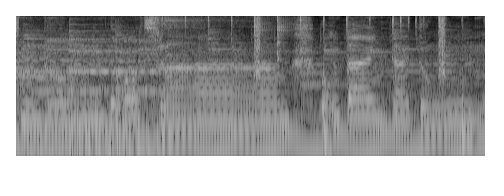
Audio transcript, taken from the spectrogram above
ស្ងួនរងដូចស្លាមបងតែងតែទុំ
